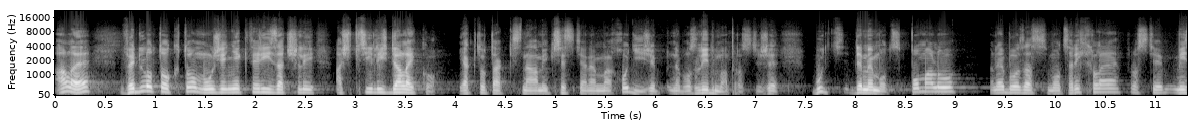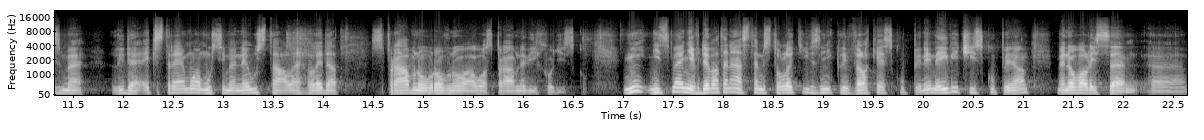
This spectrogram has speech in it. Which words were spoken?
ale vedlo to k tomu, že někteří začali až příliš daleko, jak to tak s námi křesťanama chodí, že, nebo s lidma prostě, že buď jdeme moc pomalu, nebo zas moc rychle, prostě my jsme lidé extrému a musíme neustále hledat správnou rovnováhu a správné východisko. Nicméně v 19. století vznikly velké skupiny. Největší skupina jmenovaly se, eh,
